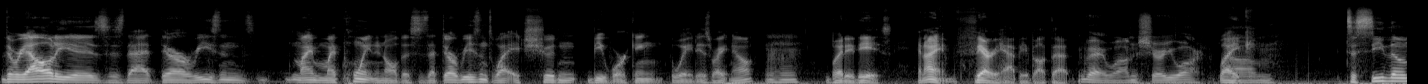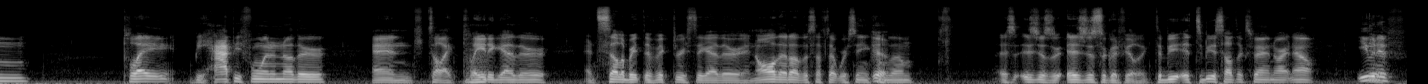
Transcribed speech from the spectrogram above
The reality is is that there are reasons. My my point in all this is that there are reasons why it shouldn't be working the way it is right now, mm-hmm. but it is, and I am very happy about that. Very well. I'm sure you are. Like- um, to see them play, be happy for one another, and to like play together and celebrate the victories together and all that other stuff that we're seeing from Yeah. them. It's, it's just it's just a good feeling to be to be a Celtics fan right now. Even Yeah. if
